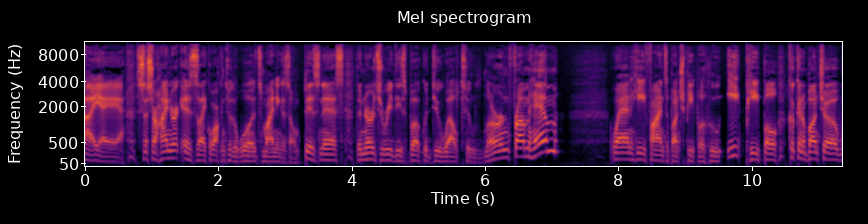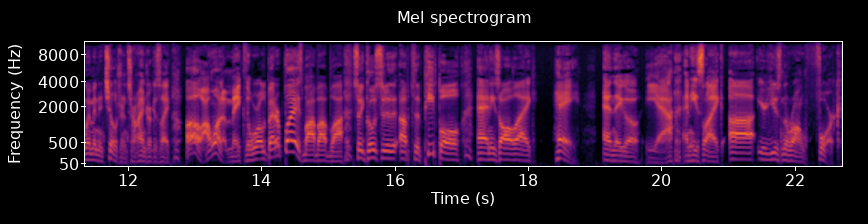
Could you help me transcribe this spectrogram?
Uh, yeah, yeah, yeah. So Sir Heinrich is like walking through the woods, minding his own business. The nerds who read these books would do well to learn from him. When he finds a bunch of people who eat people, cooking a bunch of women and children, Sir Heinrich is like, "Oh, I want to make the world a better place." Blah blah blah. So he goes to the, up to the people, and he's all like, "Hey, and they go, yeah. And he's like, uh, you're using the wrong fork.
